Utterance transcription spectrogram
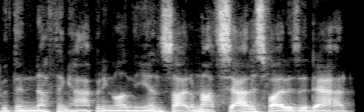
but then nothing happening on the inside. I'm not satisfied as a dad.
